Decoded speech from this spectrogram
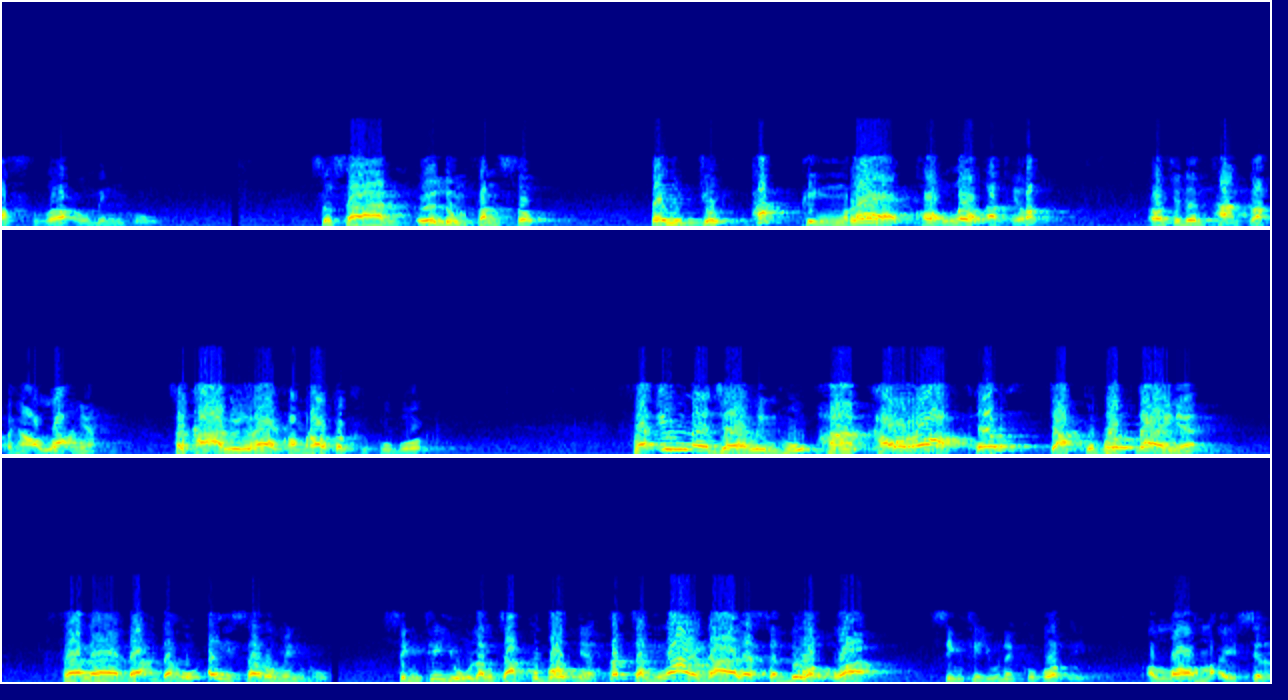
أفظع منه สุสานหรือหลุมฝังศพ เป็นจุดพักพิงแรกของโลกอาคิเราะฮ์เราจะเดินทางกลับไปหาอัลลอฮ์เนี่ย สถานีแรกของเราก็คือกูโบร์فإن نجا منهหากเขารอดพ้นจากกูโบร์ได้เนี่ยفما بعده أيسر منهสิ่งที่อยู่หลังจากกุโบร์เนี่ย ก็จะง่ายได้และสะดวกกว่า สิ่งที่อยู่ในกุโบร์อีกاللهم يسر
